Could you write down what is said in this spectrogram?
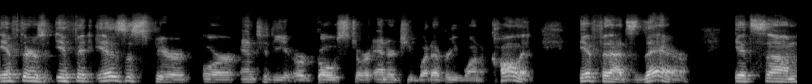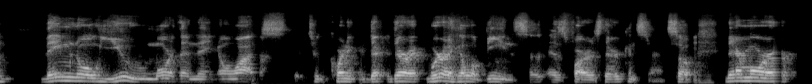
if there's, if it is a spirit or entity or ghost or energy, whatever you want to call it, if that's there, it's, um, they know you more than they know us. To according, they're, they're we're a hill of beans as far as they're concerned. So Mhm. they're more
